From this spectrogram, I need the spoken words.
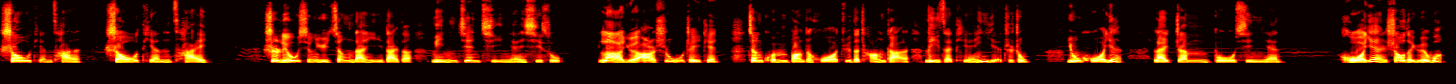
烧田蚕、烧田财，是流行于江南一带的民间祈年习俗。腊月二十五这一天，将捆绑着火炬的长杆立在田野之中，用火焰来占卜新年。火焰烧得越旺，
